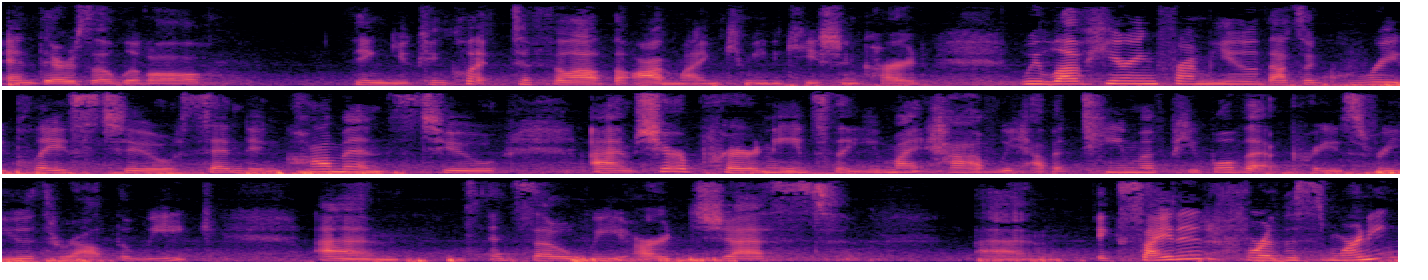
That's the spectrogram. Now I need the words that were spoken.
and there's a little thing you can click to fill out the online communication card. We love hearing from you. That's a great place to send in comments, to um, share prayer needs that you might have. We have a team of people that prays for you throughout the week. Um, and so we are just um, excited for this morning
